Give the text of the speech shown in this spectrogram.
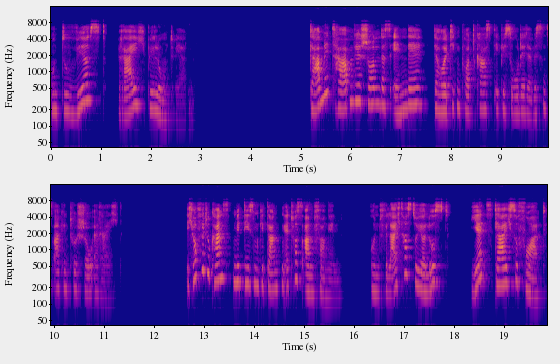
und du wirst reich belohnt werden. Damit haben wir schon das Ende der heutigen Podcast-Episode der Wissensagentur Show erreicht. Ich hoffe, du kannst mit diesem Gedanken etwas anfangen. Und vielleicht hast du ja Lust, jetzt gleich sofort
